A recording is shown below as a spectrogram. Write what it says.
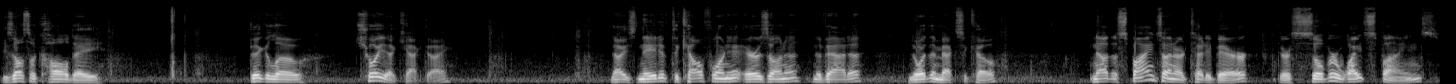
He's also called a Bigelow Cholla cacti. Now he's native to California, Arizona, Nevada, northern Mexico. Now the spines on our teddy bear, they're silver white spines,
